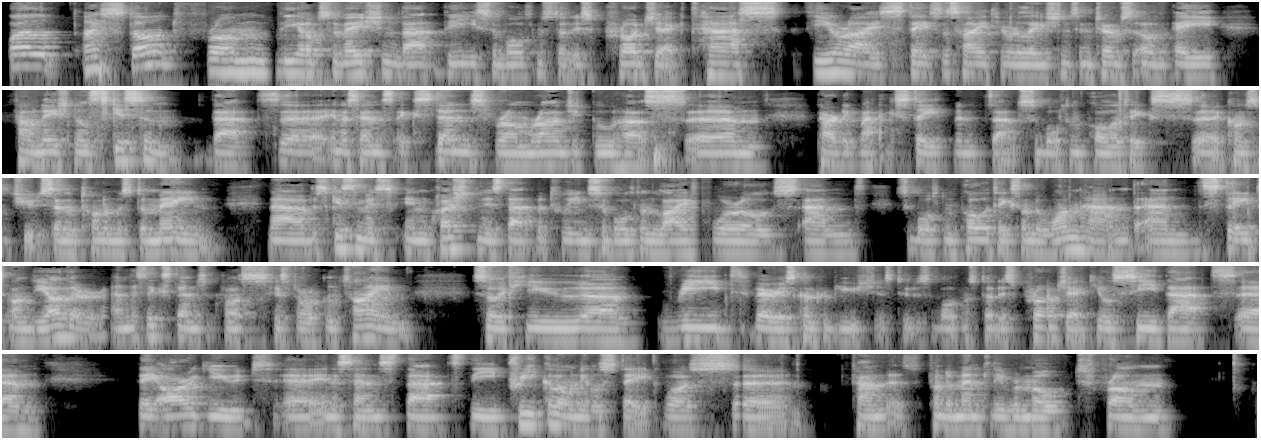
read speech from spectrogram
Well, I start from the observation that the Subaltern Studies project has theorized state society relations in terms of a foundational schism that, uh, in a sense, extends from Ranajit Guha's um, paradigmatic statement that subaltern politics uh, constitutes an autonomous domain. Now, the schism is in question is that between subaltern life worlds and subaltern politics on the one hand and the state on the other, and this extends across historical time. So, if you uh, read various contributions to the Subaltern Studies project, you'll see that um, they argued, uh, in a sense, that the pre colonial state was uh, fundamentally remote from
